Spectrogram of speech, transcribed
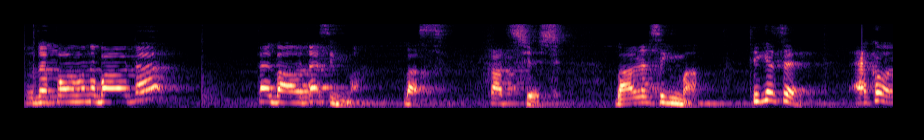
টোটাল পরমাণু বারোটা, তাই বারোটা সিগমা বাস, কাজ শেষ। বারোটা সিগমা ঠিক আছে? এখন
